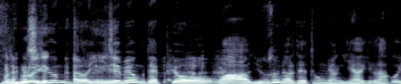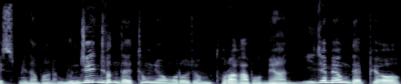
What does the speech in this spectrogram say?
정말. 물론 이제 지금 저 예. 이재명 대표와 윤석열 대통령 이야기를 하고 있습니다만 문재인 전 대통령으로 좀 돌아가 보면 이재명 대표는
